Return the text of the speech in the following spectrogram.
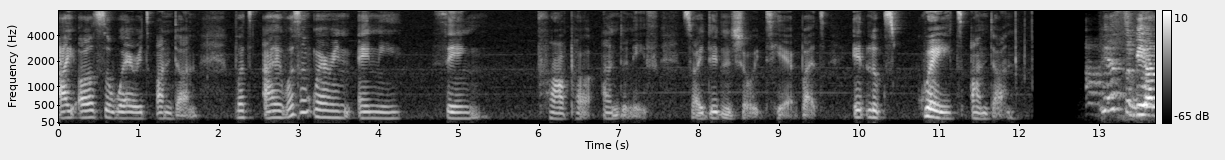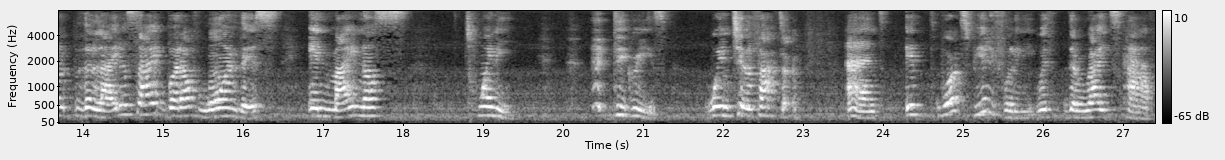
I also wear it undone, but I wasn't wearing anything proper underneath, so I didn't show it here, but it looks great undone. Appears to be on the lighter side, but I've worn this in minus 20 degrees wind chill factor and it works beautifully with the right scarf.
